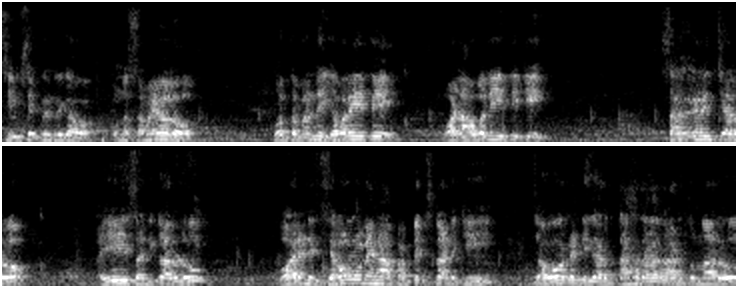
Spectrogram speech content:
చీఫ్ సెక్రటరీగా ఉన్న సమయంలో కొంతమంది ఎవరైతే వాళ్ళ అవినీతికి సహకరించారో ఐఏఎస్ అధికారులు వారిని సెలవులమైన పంపించడానికి జవహర్ రెడ్డి గారు తహదహ ఆడుతున్నారు.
